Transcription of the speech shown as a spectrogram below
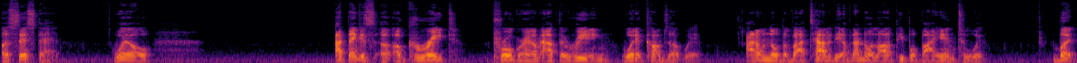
assist that. Well, I think it's a, a great program after reading what it comes up with. I don't know the vitality of it. I know a lot of people buy into it. But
